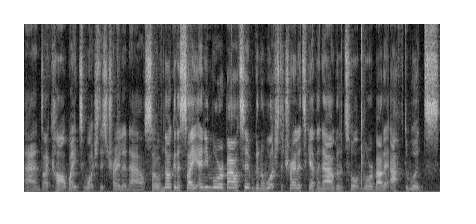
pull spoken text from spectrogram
and I can't wait to watch this trailer now. So I'm not going to say any more about it. We're going to watch the trailer together now. I'm going to talk more about it afterwards.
